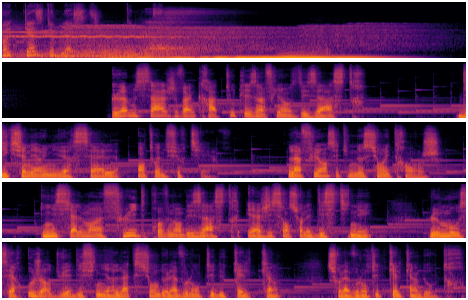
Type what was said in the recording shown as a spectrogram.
podcast de Blast. L'homme sage vaincra toutes les influences des astres. Dictionnaire universel, Antoine Furtière. L'influence est une notion étrange. Initialement un fluide provenant des astres et agissant sur la destinée, le mot sert aujourd'hui à définir l'action de la volonté de quelqu'un sur la volonté de quelqu'un d'autre.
